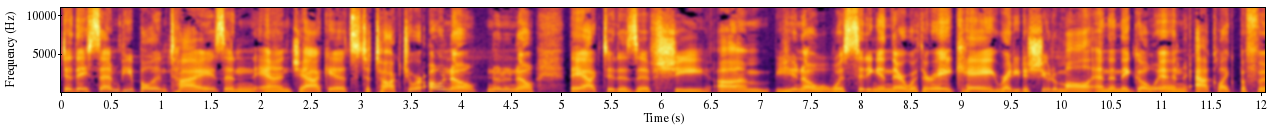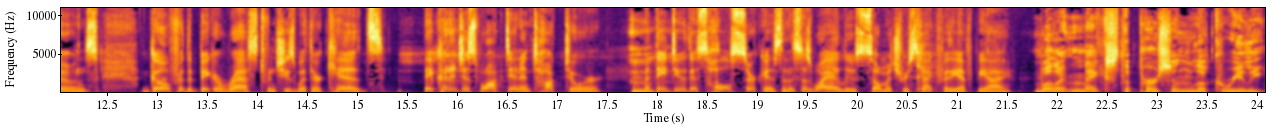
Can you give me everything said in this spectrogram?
Did they send people in ties and, and jackets to talk to her? Oh, no, no, no, no. They acted as if she, um, you know, was sitting in there with her AK ready to shoot them all. And then they go in, act like buffoons, go for the big arrest when she's with her kids. They could have just walked in and talked to her, Hmm. but they do this whole circus. And this is why I lose so much respect for the FBI. Well, it makes the person look really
